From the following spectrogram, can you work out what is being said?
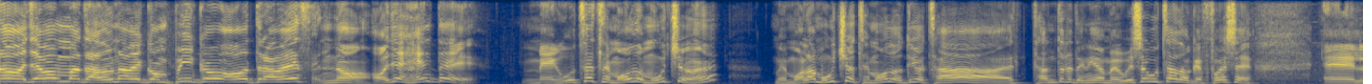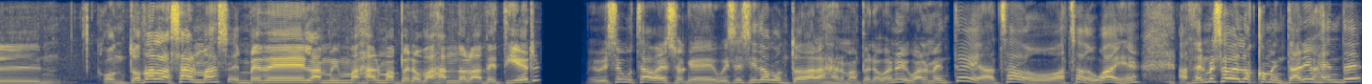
No! Ya han matado una vez con pico, otra vez no. Oye, gente, me gusta este modo mucho, ¿eh? Me mola mucho este modo, tío. Está, está entretenido. Me hubiese gustado que fuese el con todas las armas, en vez de las mismas armas, pero bajándolas de tier. Me hubiese gustado eso, que hubiese sido con todas las armas, pero bueno, igualmente ha estado, ha estado guay, ¿eh? Hacedme saber en los comentarios, gente,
